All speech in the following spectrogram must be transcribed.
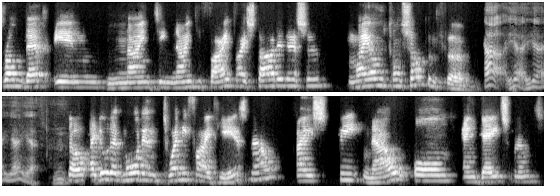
from that, in 1995, I started as a, my own consultant firm. Ah, yeah, yeah, yeah, yeah. Mm. So I do that more than 25 years now. I speak now on engagement,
